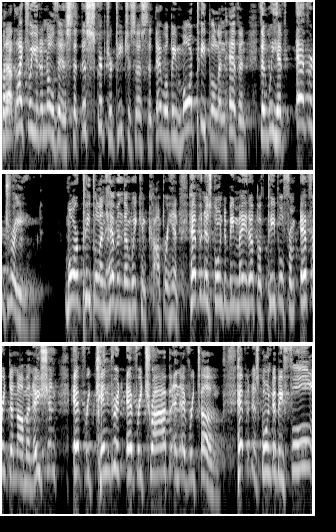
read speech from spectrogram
But I'd like for you to know this that this scripture teaches us that there will be more people in heaven than we have ever dreamed. More people in heaven than we can comprehend. Heaven is going to be made up of people from every denomination, every kindred, every tribe, and every tongue. Heaven is going to be full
